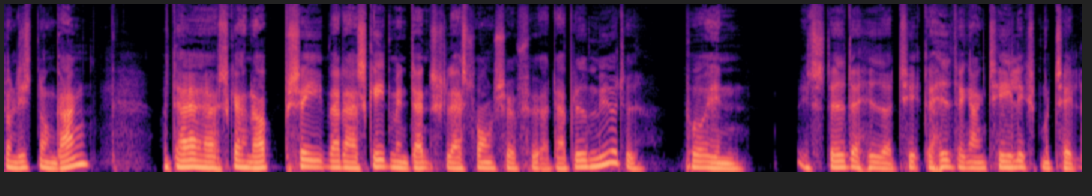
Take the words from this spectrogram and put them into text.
journalist nogle gange. Og der skal han op se, hvad der er sket med en dansk lastvognschauffør, der er blevet myrdet på en, et sted, der, hedder, der hed dengang Telex Motel.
